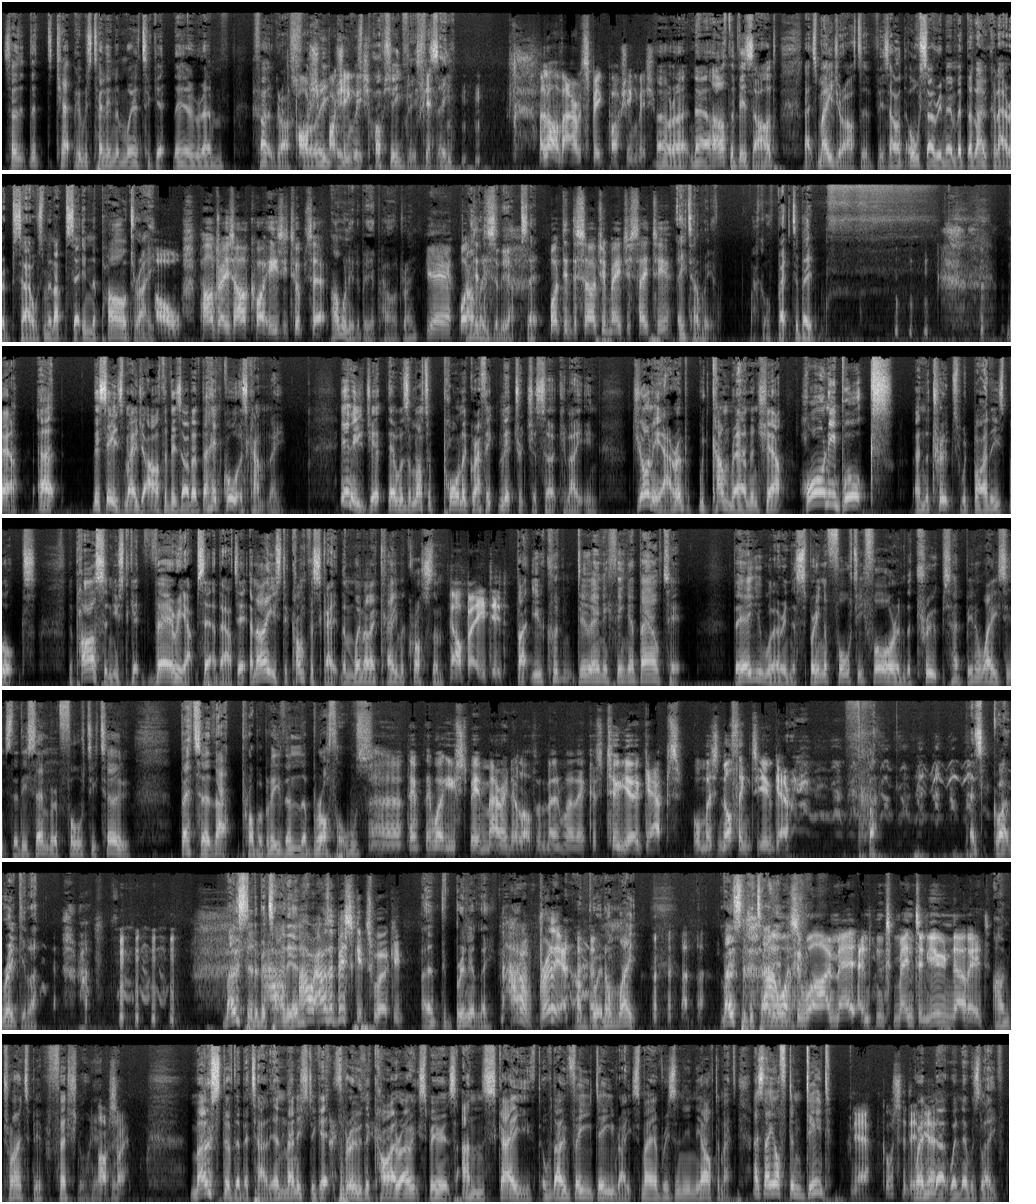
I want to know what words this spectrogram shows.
So the, the chap who was telling them where to get their um, photographs Posh- for, he, posh he English. posh English, was he? A lot of Arabs speak posh English. All right. Now, Arthur Vizard, that's Major Arthur Vizard, also remembered the local Arab salesman upsetting the padre. Oh, padres are quite easy to upset. I wanted to be a padre. Yeah. What I'm did the, upset. what did the sergeant major say to you? He told me to fuck off back to bed. now, uh, this is Major Arthur Vizard of the headquarters company. In Egypt, there was a lot of pornographic literature circulating. Johnny Arab would come round and shout, Horny books! And the troops would buy these books. The parson used to get very upset about it, and I used to confiscate them when I came across them. I'll bet he did. But you couldn't do anything about it. There you were in the spring of 44, and the troops had been away since the December of 42. Better that, probably, than the brothels. Uh, they, they weren't used to being married, a lot of them then, were they? Because two year gaps, almost nothing to you, Gary. That's quite regular. Most of the battalion, How, how are the biscuits working? uh, brilliantly. Oh, brilliant. I'm putting on weight. Most of the battalion, That was what I meant and meant, and you know it. I'm trying to be a professional here. Oh, Pete. sorry. Most of the battalion managed to get through the Cairo experience unscathed, although VD rates may have risen in the aftermath, as they often did Yeah, of course they did. when, yeah. uh, when there was leave.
